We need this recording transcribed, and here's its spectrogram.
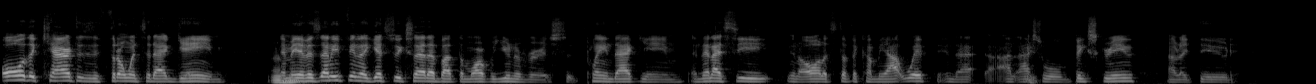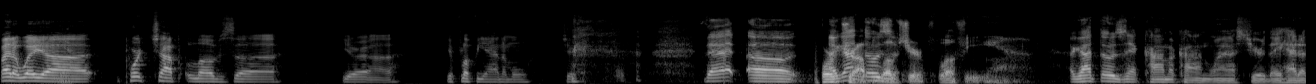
all the characters they throw into that game. I mean, if it's anything that gets you excited about the Marvel universe, playing that game, and then I see you know all the stuff they're coming out with in that on actual big screen, I'm like, dude. By the way, uh, Pork Chop loves uh, your uh, your fluffy animal. That uh, Pork I got chop those- loves your fluffy. I got those at Comic Con last year. They had a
